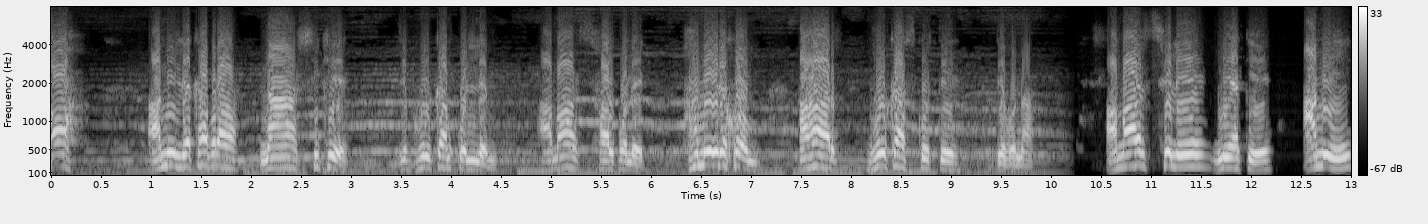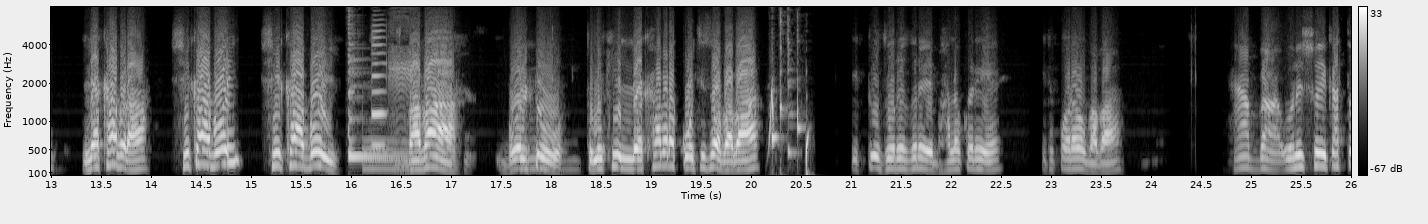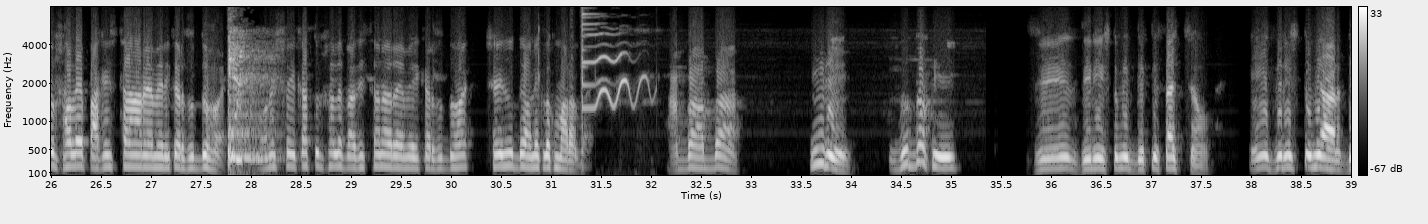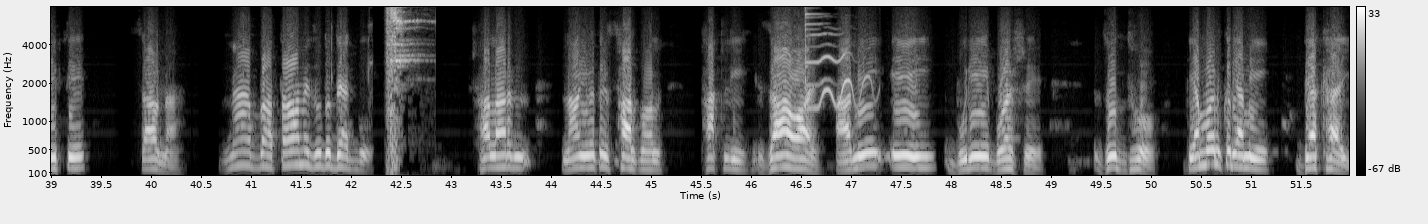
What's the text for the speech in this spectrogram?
আহ, আমি লেখাপড়া না শিখে যে ভুল কাম করলাম, আমার সাল পলে আমি এরকম আর ভুল কাজ করতে দেব না। আমার ছেলে মেয়েকে আমি লেখাপড়া শিখাবই শিখাবই। বাবা, বল্টু, তুমি কি লেখাপড়া করতেছ বাবা? একটু জোরে জোরে ভালো করে একটু পড়াও বাবা। হ্যাঁ আব্বা, উনিশশো একাত্তর সালে পাকিস্তান আর আমেরিকার যুদ্ধ হয়। উনিশশো একাত্তর সালে পাকিস্তান আর আমেরিকার যুদ্ধ হয়, সেই যুদ্ধে অনেক লোক মারা যায়। আব্বা আব্বা, কি রে? যুদ্ধ কি? যে জিনিস তুমি দেখতে চাচ্ছ, এই জিনিস তুমি আর দেখতে চাও না। না, আব্বা, তাও আমি যুদ্ধ দেখব। শালার নামিমতের সাল ফল থাকলি, যা হয়, আমি এই বুড়ি বয়সে যুদ্ধ কেমন করে আমি দেখাই?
